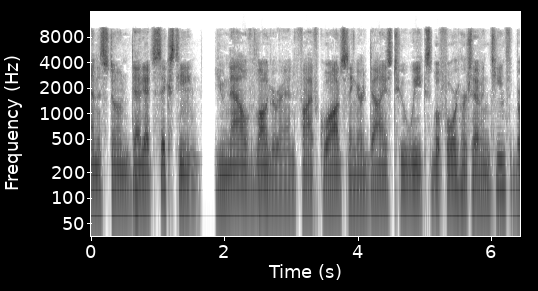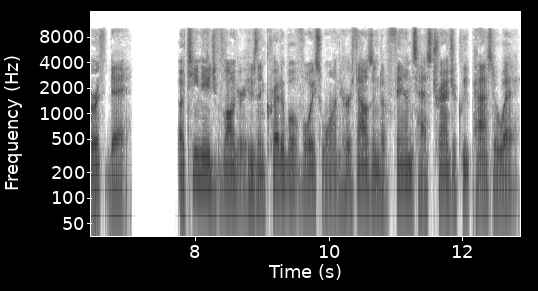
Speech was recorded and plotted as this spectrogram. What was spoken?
Hannah Stone dead at 16, YouNow vlogger and 5quad singer dies two weeks before her 17th birthday. A teenage vlogger whose incredible voice won her thousands of fans has tragically passed away.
